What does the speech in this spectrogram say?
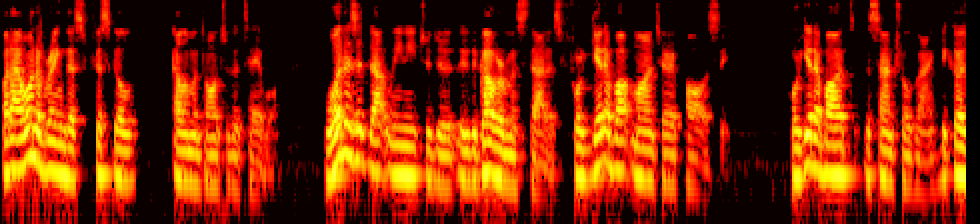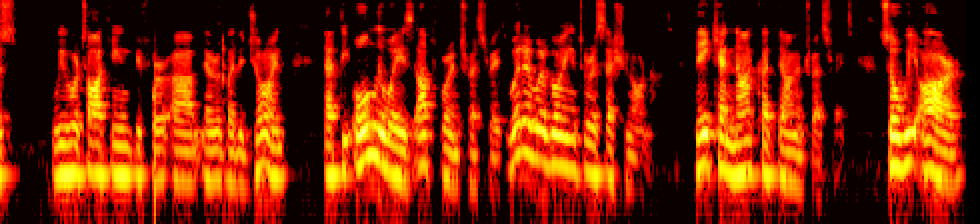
But I want to bring this fiscal element onto the table. What is it that we need to do, the government status? Forget about monetary policy. forget about the central bank because we were talking before um, everybody joined that the only way is up for interest rates, whether we're going into recession or not. They cannot cut down interest rates. So we are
